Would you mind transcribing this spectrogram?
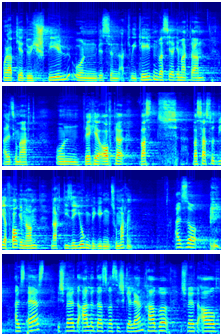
Und habt ihr durch Spiel und ein bisschen Aktivitäten, was ihr gemacht habt, alles gemacht? Und welche Aufgabe, was, was hast du dir vorgenommen, nach dieser Jugendbegegnung zu machen? Also, als erst, ich werde alle das, was ich gelernt habe, ich werde auch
